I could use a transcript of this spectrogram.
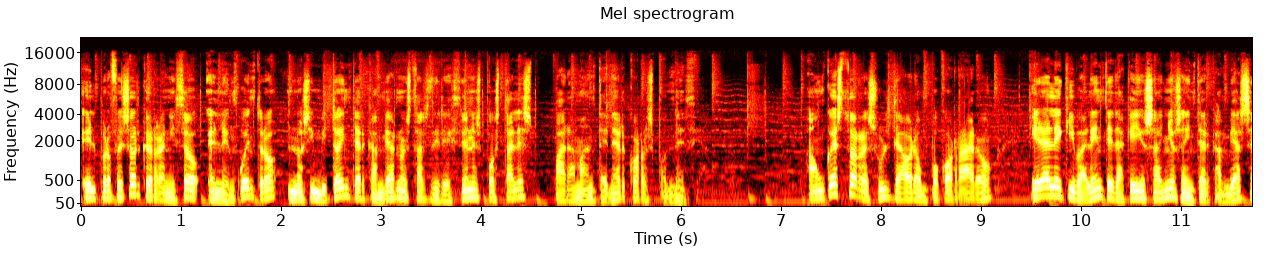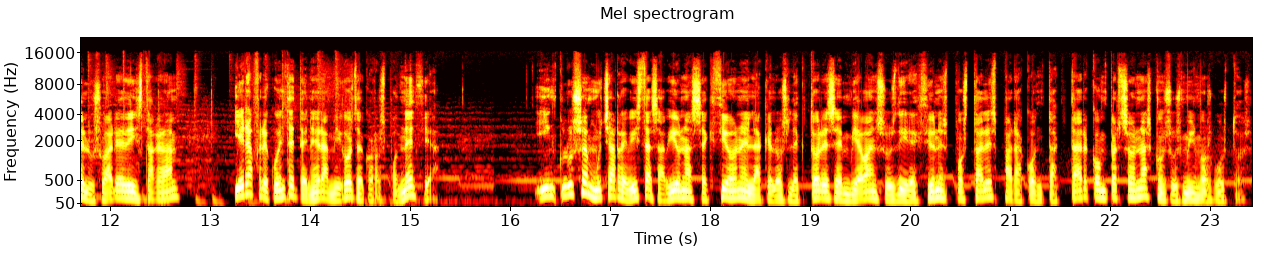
el profesor que organizó el encuentro nos invitó a intercambiar nuestras direcciones postales para mantener correspondencia. Aunque esto resulte ahora un poco raro, era el equivalente de aquellos años a intercambiarse el usuario de Instagram y era frecuente tener amigos de correspondencia. Incluso en muchas revistas había una sección en la que los lectores enviaban sus direcciones postales para contactar con personas con sus mismos gustos.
